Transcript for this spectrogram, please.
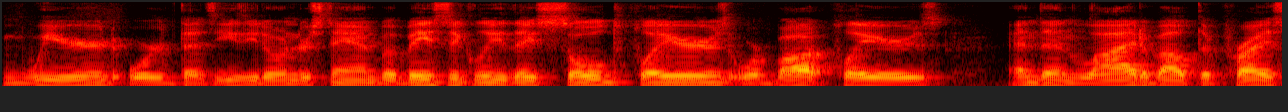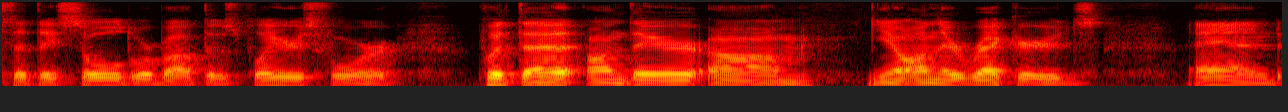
weird or that's easy to understand, but basically they sold players or bought players and then lied about the price that they sold or bought those players for, put that on their um, you know, on their records. And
